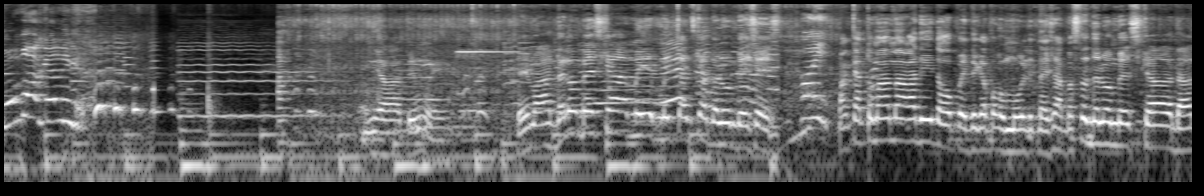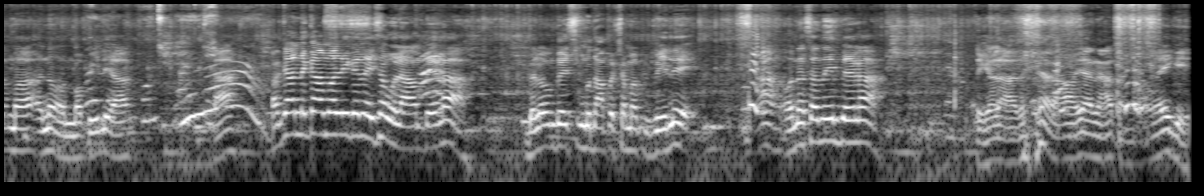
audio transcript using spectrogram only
Oo, galing! Hindi natin mo eh. Eh, mga dalawang beses ka, may, may chance ka dalawang beses. Hoy. Pagka tumama ka dito, pwede ka pa umulit na isa. Basta dalawang beses ka dapat ma, ano, mapili ha. Ha? Pagka nagkamali ka na isa, wala kang pera. Dalawang beses mo dapat siya mapipili. Ha? O, nasaan na yung pera? Teka lang. O, yan ha. Tanda ko maigi.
